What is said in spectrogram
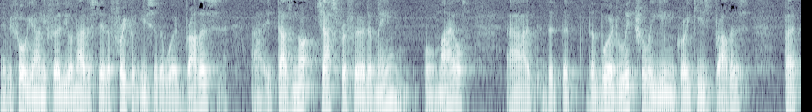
Now before we go any further, you'll notice there the frequent use of the word brothers. Uh, it does not just refer to men or males. Uh, the, the, the, word literally in Greek is brothers, but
